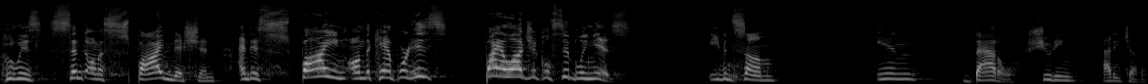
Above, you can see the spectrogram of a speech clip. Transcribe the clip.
who is sent on a spy mission and is spying on the camp where his biological sibling is. Even some in battle, shooting at each other.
